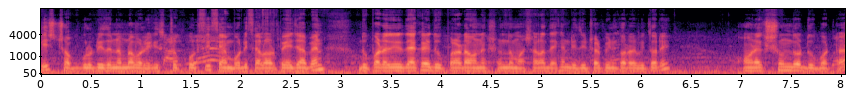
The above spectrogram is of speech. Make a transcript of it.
লিস্ট সবগুলো ডিজাইন আমরা আবার স্টক করছি সেম বডি সালোয়ার পেয়ে যাবেন। দুপাটা যদি দেখাই দুপাটাটা অনেক সুন্দর মশালা দেখেন ডিজিটাল প্রিন্ট করার ভিতরে। অনেক সুন্দর দুপাটা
